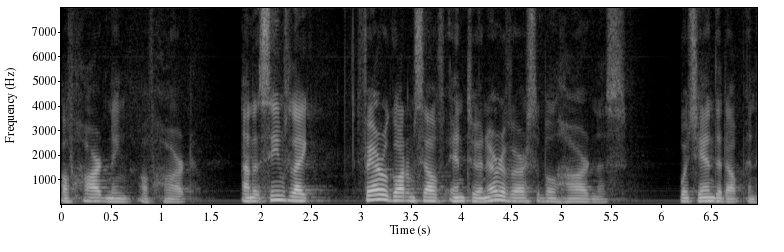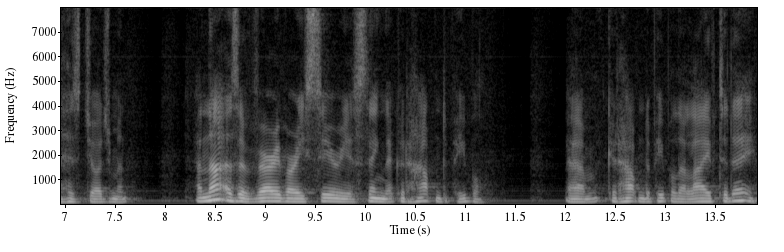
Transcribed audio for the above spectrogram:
of hardening of heart. And it seems like Pharaoh got himself into an irreversible hardness, which ended up in his judgment. And that is a very, very serious thing that could happen to people. Um, could happen to people alive today.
